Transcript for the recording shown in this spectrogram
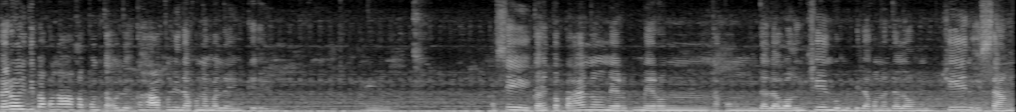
Pero hindi pa ako nakakapunta ulit. Kahapon nila ako na malengke eh. kasi kahit pa paano mer meron akong dalawang gin. Bumibili ako ng dalawang gin isang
